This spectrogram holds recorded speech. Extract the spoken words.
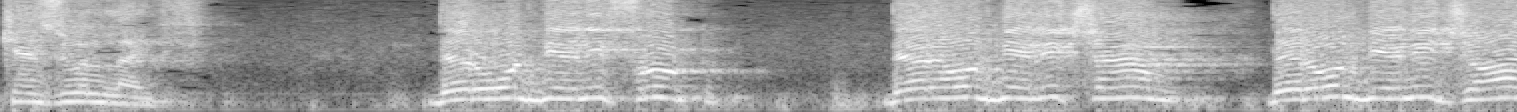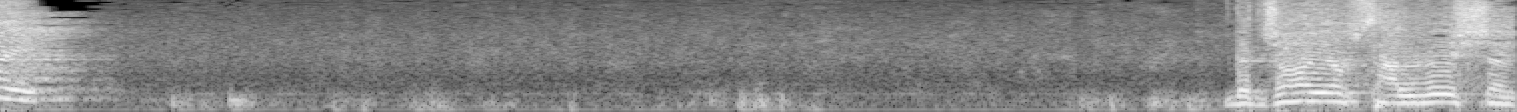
casual life. There won't be any fruit. There won't be any charm. There won't be any joy. The joy of salvation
